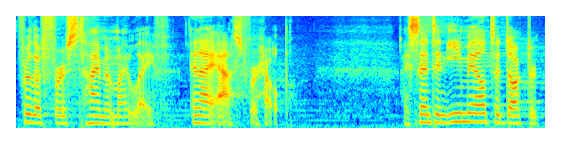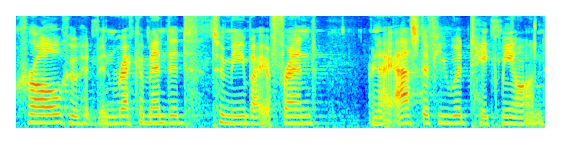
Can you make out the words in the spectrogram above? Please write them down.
for the first time in my life, and I asked for help. I sent an email to Dr. Krull, who had been recommended to me by a friend, and I asked if he would take me on.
